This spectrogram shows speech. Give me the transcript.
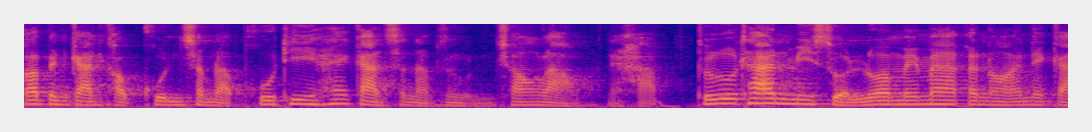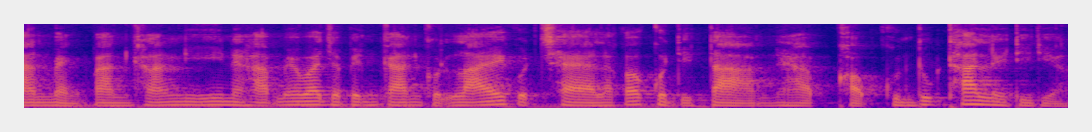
ก็เป็นการขอบคุณสำหรับผู้ที่ให้การสนับสนุนช่องเรานะครับ ทุกท่านมีส่วนร่วมไม่มากก็น้อยในการแบ่งปันครั้งนี้นะครับ ไม่ว่าจะเป็นการกดไลค์กดแชร์แล้วก็กดติดตามนะครับ ขอบคุณทุกท่านเลยทีเดียว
